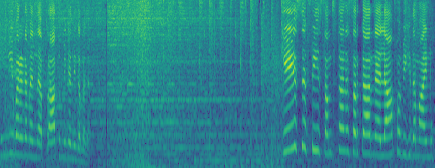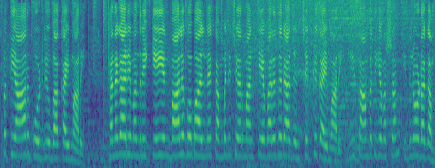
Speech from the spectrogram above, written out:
മുങ്ങി മരണമെന്ന് പ്രാഥമിക നിഗമനം. കെ എസ് എഫ് ഇ സംസ്ഥാന സർക്കാരിന് ലാഭവിഹിതമായി മുപ്പത്തിയാറ് കോടി രൂപ കൈമാറി. ധനകാര്യമന്ത്രി കെ എൻ ബാലഗോപാലിന് company chairman K Varadarajan cheque കൈമാറി. ഈ സാമ്പത്തിക വർഷം ഇതിനോടകം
